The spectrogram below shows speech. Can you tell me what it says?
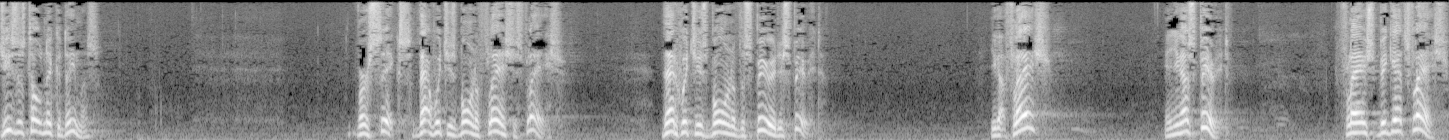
Jesus told Nicodemus, verse 6, that which is born of flesh is flesh. That which is born of the Spirit is spirit. You got flesh, and you got spirit. Flesh begets flesh.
